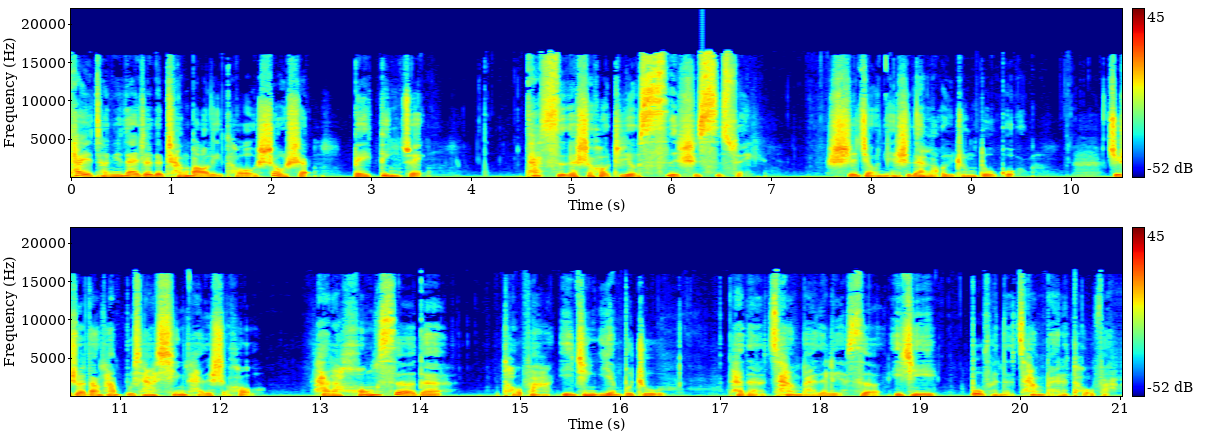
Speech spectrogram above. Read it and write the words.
他也曾经在这个城堡里头受审，被定罪。他死的时候只有四十四岁，十九年是在牢狱中度过。据说，当他步下刑台的时候，他的红色的头发已经掩不住他的苍白的脸色，以及部分的苍白的头发。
